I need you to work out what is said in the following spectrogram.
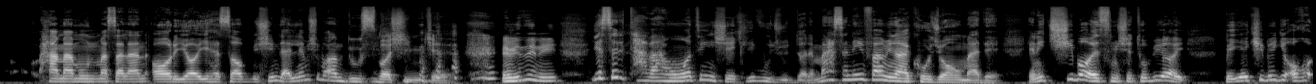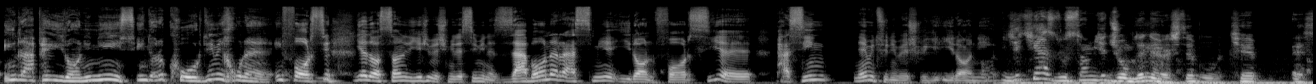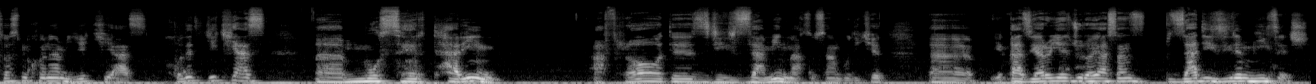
هممون مثلا آریایی حساب میشیم دلیل نمیشه با هم دوست باشیم که. می‌دونی؟ یه سری توهمات این شکلی وجود داره. مثلا نمیفهم اینا از کجا اومده. یعنی چی باعث میشه تو بیای به یکی بگی آقا این رپ ایرانی نیست این داره کردی می‌خونه این فارسی یه داستان دیگه که بهش می‌رسیم اینه. زبان رسمی ایران فارسیه پس این نمی‌تونی بهش بگی ایرانی. یکی از دوستان یه جمله نوشته بود که احساس می‌کنم یکی از خودت یکی از مصرترین افراد زیر زمین مخصوصا بودی که یه قضیه رو یه جورایی اصلا زدی زیر میزش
